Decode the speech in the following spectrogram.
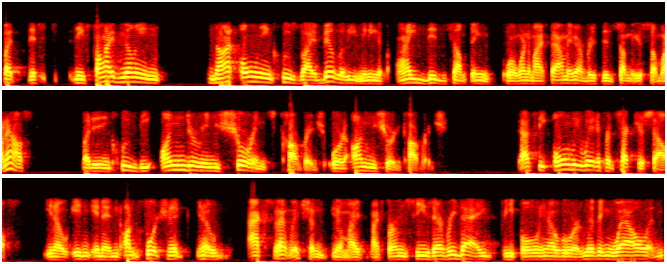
But this, the five million not only includes liability, meaning if I did something or one of my family members did something to someone else, but it includes the underinsurance coverage or uninsured coverage. That's the only way to protect yourself. You know, in, in an unfortunate you know accident, which um, you know my my firm sees every day, people you know who are living well and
